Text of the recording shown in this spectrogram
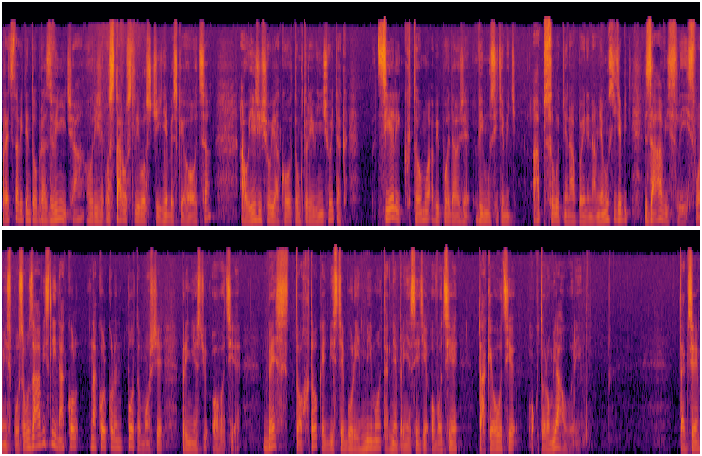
predstaví tento obraz viniča, hovorí že o starostlivosti nebeského Otca a o Ježišovi ako o tom, ktorý je viničovi, tak cieli k tomu, aby povedal, že vy musíte byť absolútne napojení na mňa. Musíte byť závislí svojím spôsobom. Závislí, nakoľko len potom môžete priniesť ovocie bez tohto, keď by ste boli mimo, tak neprinesiete ovocie, také ovocie, o ktorom ja hovorím. Takže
